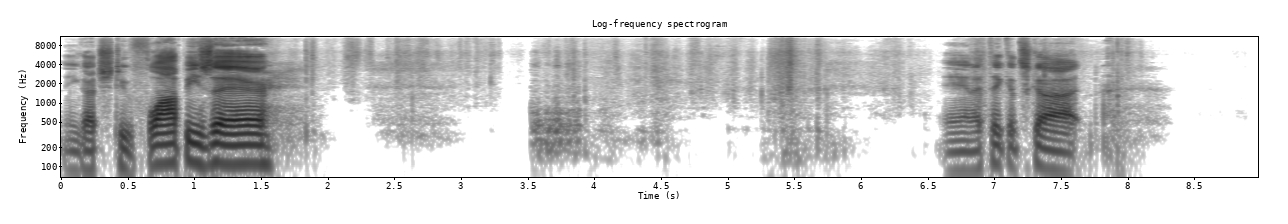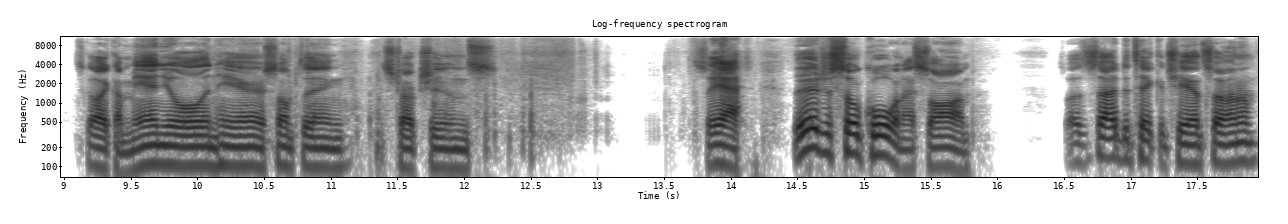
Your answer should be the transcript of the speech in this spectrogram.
You got your two floppies there. And I think it's got it's got like a manual in here or something, instructions. So yeah, they're just so cool when I saw them. So I decided to take a chance on them.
